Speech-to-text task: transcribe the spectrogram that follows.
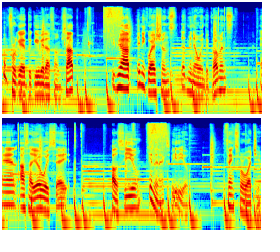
don't forget to give it a thumbs up. If you have any questions, let me know in the comments. And as I always say, I'll see you in the next video. Thanks for watching.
